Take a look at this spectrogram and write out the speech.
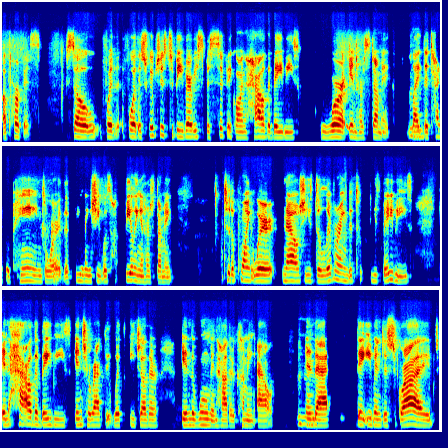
a purpose. So for the, for the scriptures to be very specific on how the babies were in her stomach, mm-hmm. like the type of pains or the feeling she was feeling in her stomach, to the point where now she's delivering the t- these babies and how the babies interacted with each other in the womb and how they're coming out mm-hmm. and that they even described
